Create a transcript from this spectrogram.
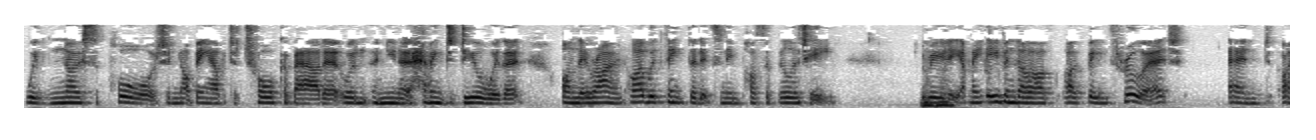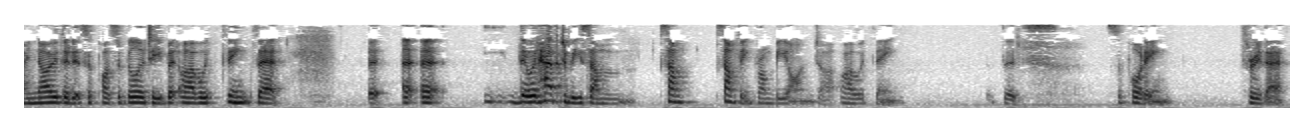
with no support and not being able to talk about it and, and, you know, having to deal with it on their own, I would think that it's an impossibility. Really. Mm-hmm. I mean, even though I've, I've been through it, and I know that it's a possibility, but I would think that uh, uh, uh, there would have to be some some something from beyond. I would think that's supporting through that.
